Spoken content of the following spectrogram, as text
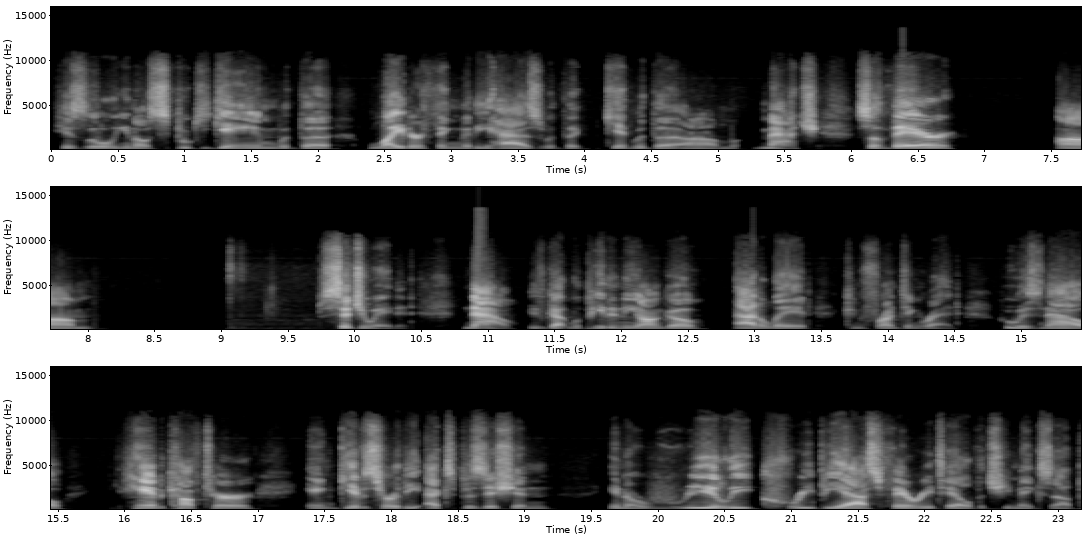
his little you know spooky game with the lighter thing that he has with the kid with the um match. So they're um situated. Now we've got Lupita Nyong'o, Adelaide confronting Red, who has now handcuffed her and gives her the exposition in a really creepy ass fairy tale that she makes up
